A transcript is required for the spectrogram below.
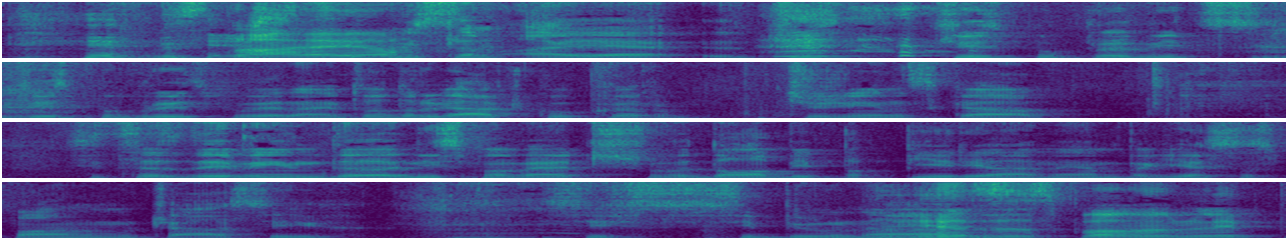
obstajajo? Mislim, a je čist, čist po pravici po pravic povedano, je to drugače, kot kar če ženska. Sicer zdaj vem, da nismo več v dobi papirja, ne, ampak jaz se spomnim včasih, si, si bil na. Jaz se spomnim lep,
